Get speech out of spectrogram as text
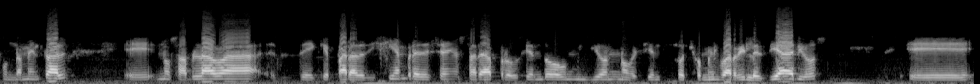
fundamental. Eh, nos hablaba de que para diciembre de ese año estará produciendo 1.908.000 barriles diarios eh,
